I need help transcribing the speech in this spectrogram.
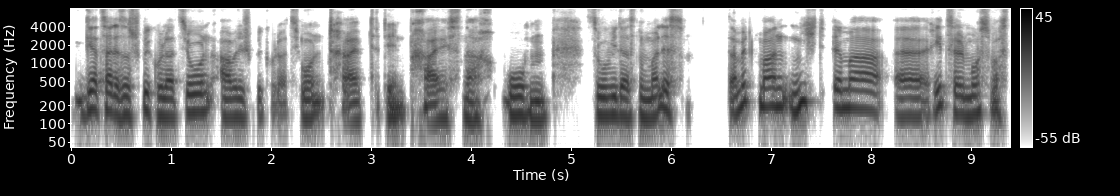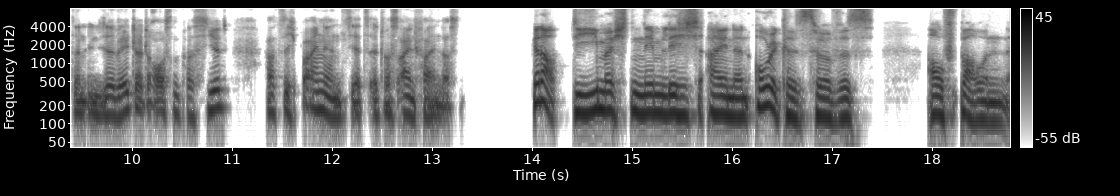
Derzeit ist es Spekulation, aber die Spekulation treibt den Preis nach oben, so wie das nun mal ist. Damit man nicht immer äh, rätseln muss, was dann in dieser Welt da draußen passiert, hat sich Binance jetzt etwas einfallen lassen. Genau, die möchten nämlich einen Oracle-Service aufbauen.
